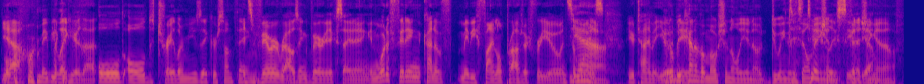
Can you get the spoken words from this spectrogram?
Yeah, or, or maybe I like hear that. old old trailer music or something. It's very rousing, very exciting, and what a fitting kind of maybe final project for you in some Yeah. ways. Your time at UMD. It'll be kind of emotional, you know, doing the To- to filming actually and see it, finishing yeah. it off.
